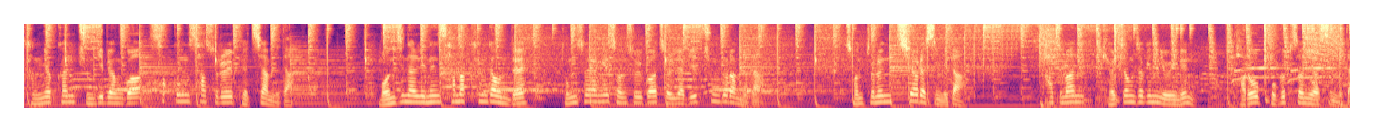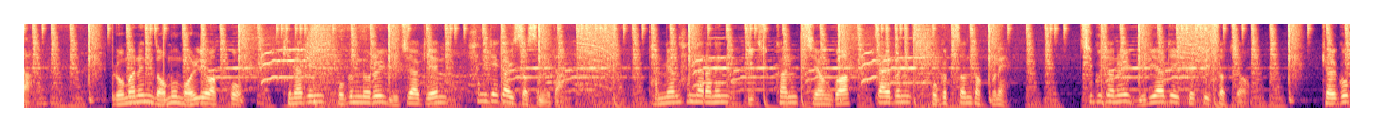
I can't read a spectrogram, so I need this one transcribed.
강력한 중기병과 석궁 사수를 배치합니다. 먼지 날리는 사막 한가운데 동서양의 전술과 전략이 충돌합니다. 전투는 치열했습니다. 하지만 결정적인 요인은 바로 보급선이었습니다. 로마는 너무 멀리 왔고 기나긴 보급로를 유지하기엔 한계가 있었습니다. 반면 한나라는 익숙한 지형과 짧은 보급선 덕분에 지구전을 유리하게 이끌 수 있었죠. 결국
